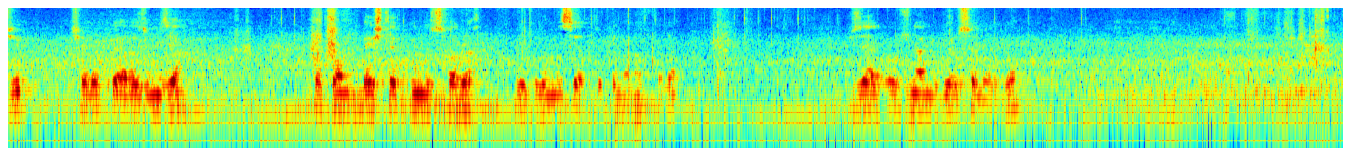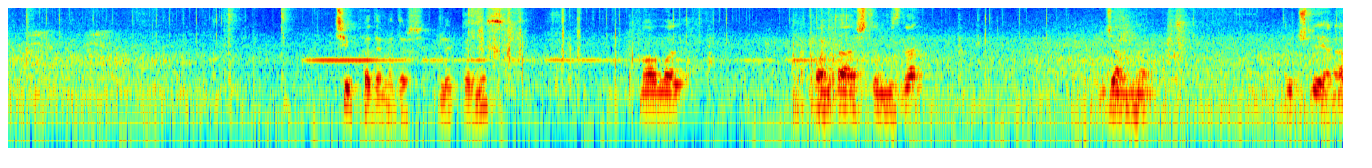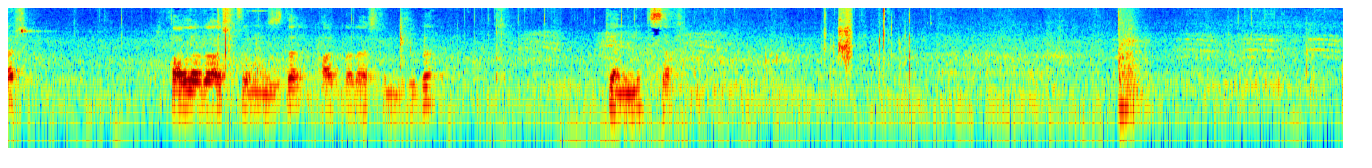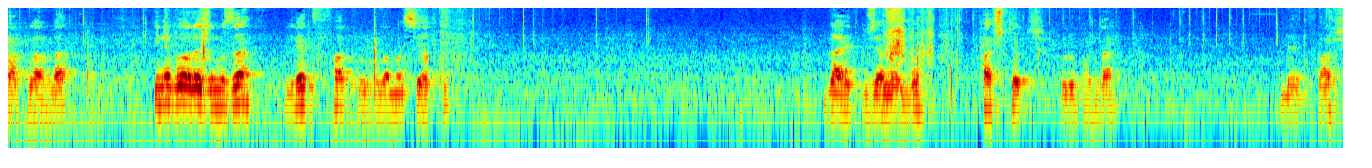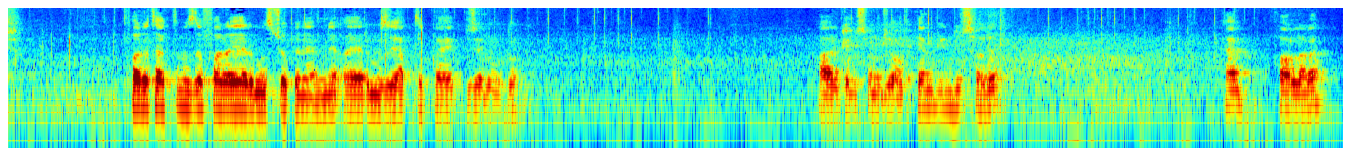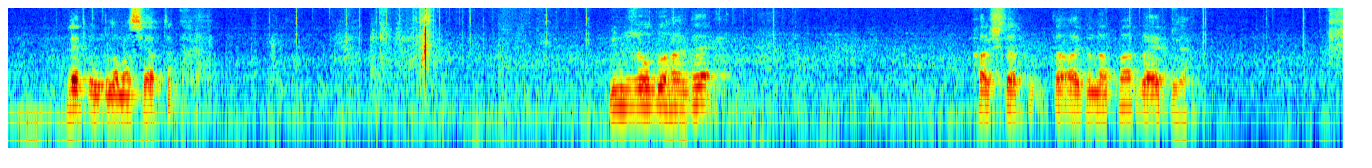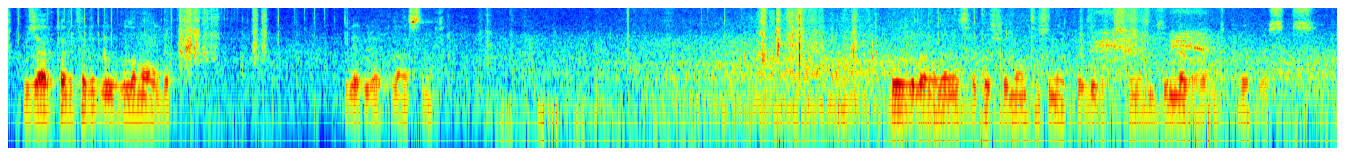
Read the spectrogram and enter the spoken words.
Jeep Cherokee aracımıza Toplam 5 led gündüz farı uygulaması yaptık hemen haftada. Güzel, orijinal bir görsel oldu. Çift kademedir ledlerimiz. Normal kontağı açtığımızda canlı güçlü yanar. Farları açtığımızda, farları açtığımızda da kendini kısar. Farklarla. Yine bu aracımıza led far uygulaması yaptık. Gayet güzel oldu. H4 grubundan led far. Farı taktığımızda far ayarımız çok önemli. Ayarımızı yaptık. Gayet güzel oldu. Harika bir sonucu aldık. Hem gündüz farı hem farlara led uygulaması yaptık. Gündüz olduğu halde karşı tarafta aydınlatma gayet güzel. Güzel kaliteli bir uygulama oldu. Güle güle kullansınlar. Bu uygulamaların satış ve montajını yapıyoruz. İletişimden bizimle bağlantı kurabilirsiniz.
